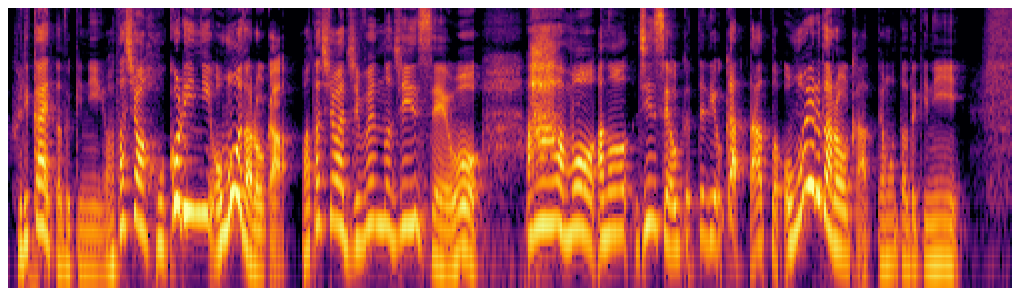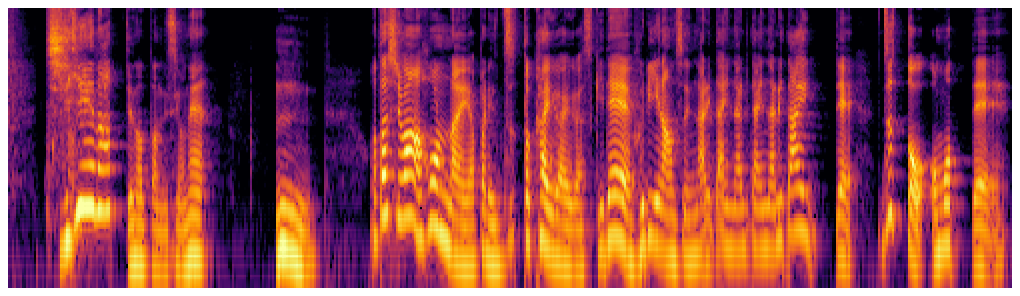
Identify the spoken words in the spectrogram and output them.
振り返った時に、私は誇りに思うだろうか私は自分の人生を、ああ、もうあの人生送っててよかったと思えるだろうかって思った時に、ちげえなってなったんですよね。うん。私は本来やっぱりずっと海外が好きでフリーランスになりたいなりたいなりたいってずっと思って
